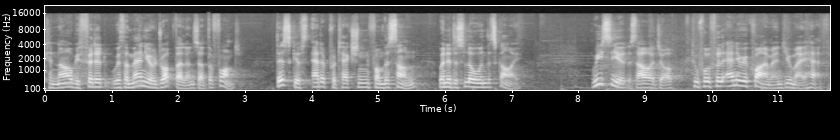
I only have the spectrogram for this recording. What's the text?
can now be fitted with a manual drop valance at the front. This gives added protection from the sun when it is low in the sky. We see it as our job to fulfill any requirement you may have.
